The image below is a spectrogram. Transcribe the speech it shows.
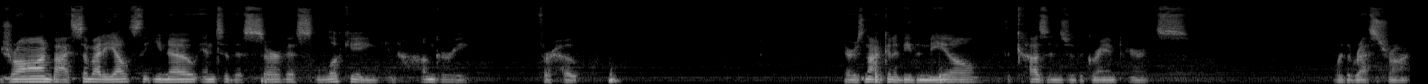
drawn by somebody else that you know into this service looking and hungry for hope. There is not going to be the meal the cousins or the grandparents or the restaurant.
